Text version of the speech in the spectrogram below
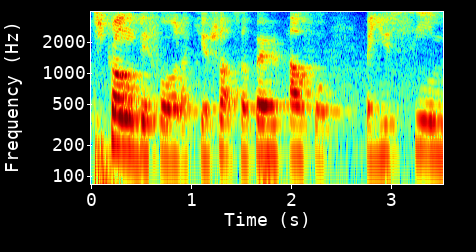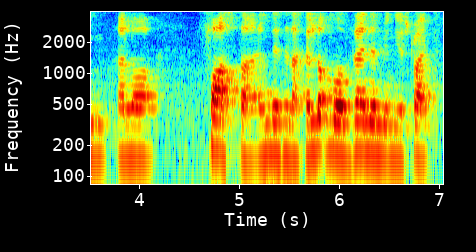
strong before, like your shots were very powerful, but you seem a lot faster and there's like a lot more venom in your strikes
